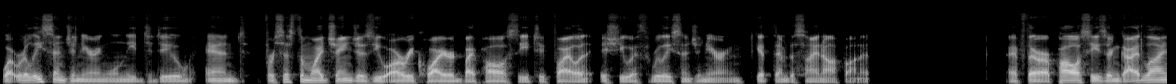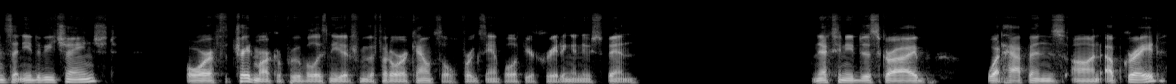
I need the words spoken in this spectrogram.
what release engineering will need to do, and for system-wide changes, you are required by policy to file an issue with release engineering to get them to sign off on it. If there are policies and guidelines that need to be changed, or if the trademark approval is needed from the Fedora Council, for example, if you're creating a new spin. Next, you need to describe what happens on upgrade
